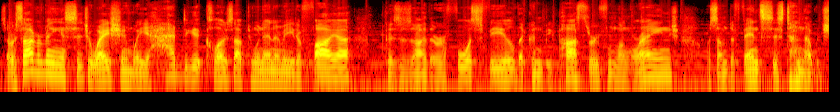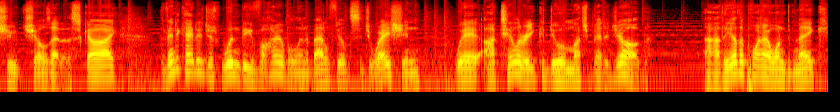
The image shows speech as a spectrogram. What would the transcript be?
So aside from being a situation where you had to get close up to an enemy to fire, because there's either a force field that couldn't be passed through from long range, or some defense system that would shoot shells out of the sky, the Vindicator just wouldn't be viable in a battlefield situation where artillery could do a much better job. Uh, the other point I wanted to make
